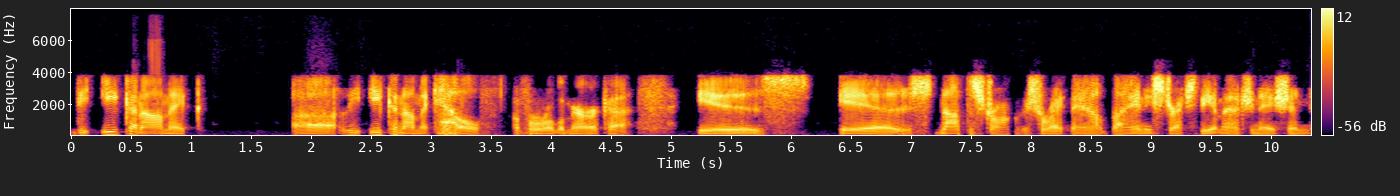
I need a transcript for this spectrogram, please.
the economic uh, the economic health of rural America is is not the strongest right now by any stretch of the imagination.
